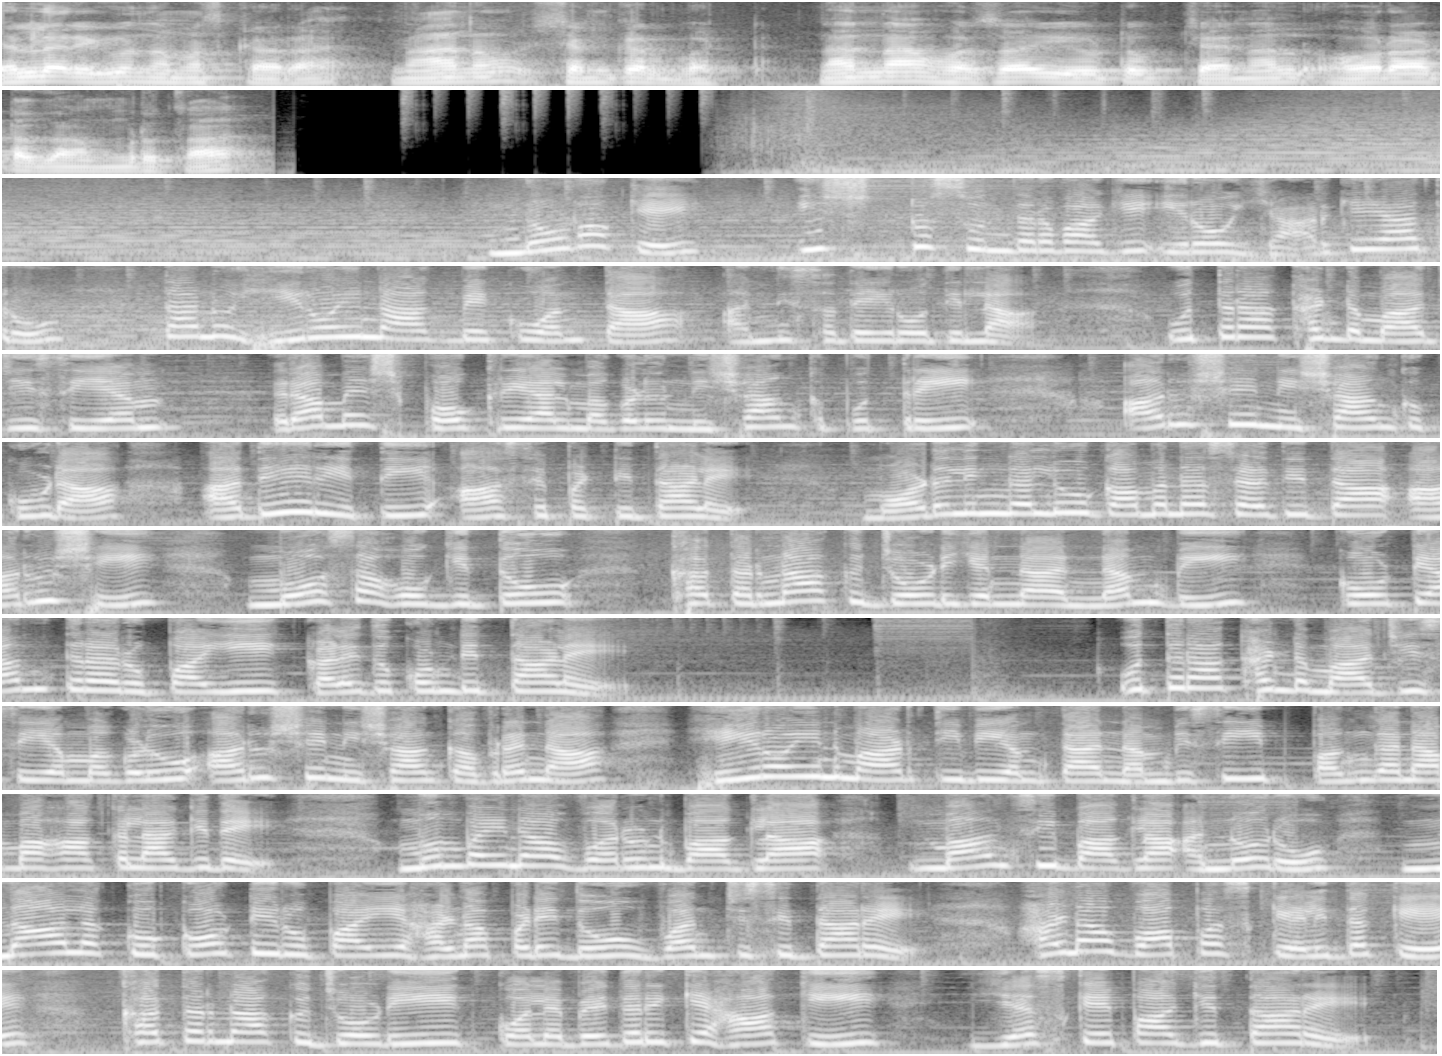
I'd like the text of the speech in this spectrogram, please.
ಎಲ್ಲರಿಗೂ ನಮಸ್ಕಾರ. ನಾನು ಶಂಕರ್ ಭಟ್. ನನ್ನ ಹೊಸ ಯೂಟ್ಯೂಬ್ ಚಾನಲ್ ಹೋರಾಟದ ಅಮೃತ. ನೋಡೋಕೆ ಇಷ್ಟು ಸುಂದರವಾಗಿ ಇರೋ ಯಾರಿಗೆ ಆದ್ರೂ ತಾನು ಹೀರೋಯಿನ್ ಆಗಬೇಕು ಅಂತ ಅನ್ನಿಸದೇ ಇರೋದಿಲ್ಲ. ಉತ್ತರಾಖಂಡ್ ಮಾಜಿ ಸಿಎಂ ರಮೇಶ್ ಪೋಖ್ರಿಯಾಲ್ ಮಗಳು ನಿಶಾಂಕ್ ಪುತ್ರಿ, ಅರುಷಿ ನಿಶಾಂಕ್ ಕೂಡ ಅದೇ ರೀತಿ ಆಸೆ ಪಟ್ಟಿದ್ದಾಳೆ. ಮಾಡೆಲಿಂಗ್ನಲ್ಲೂ ಗಮನ ಸೆಳೆದಿದ್ದ ಆರುಷಿ ಮೋಸ ಹೋಗಿದ್ದು ಖತರ್ನಾಕ್ ಜೋಡಿಯನ್ನ ನಂಬಿ ಕೋಟ್ಯಾಂತರ ರೂಪಾಯಿ ಕಳೆದುಕೊಂಡಿದ್ದಾಳೆ. ಉತ್ತರಾಖಂಡ್ ಮಾಜಿ ಸಿಎಂ ಮಗಳು ಅರುಷಿ ನಿಶಾಂಕ್ ಅವರನ್ನ ಹೀರೋಯಿನ್ ಮಾಡ್ತೀವಿ ಅಂತ ನಂಬಿಸಿ ಪಂಗನಾಮ ಹಾಕಲಾಗಿದೆ. ಮುಂಬೈನ ವರುಣ್ ಬಾಗ್ಲಾ, ಮಾನ್ಸಿ ಬಾಗ್ಲಾ ಅನ್ನೋರು ನಾಲ್ಕು ಕೋಟಿ ರೂಪಾಯಿ ಹಣ ಪಡೆದು ವಂಚಿಸಿದ್ದಾರೆ. ಹಣ ವಾಪಸ್ ಕೇಳಿದ್ದಕ್ಕೆ ಖತರ್ನಾಕ್ ಜೋಡಿ ಕೊಲೆ ಬೆದರಿಕೆ ಹಾಕಿ ಎಸ್ಕೇಪ್ ಆಗಿದ್ದಾರೆ.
